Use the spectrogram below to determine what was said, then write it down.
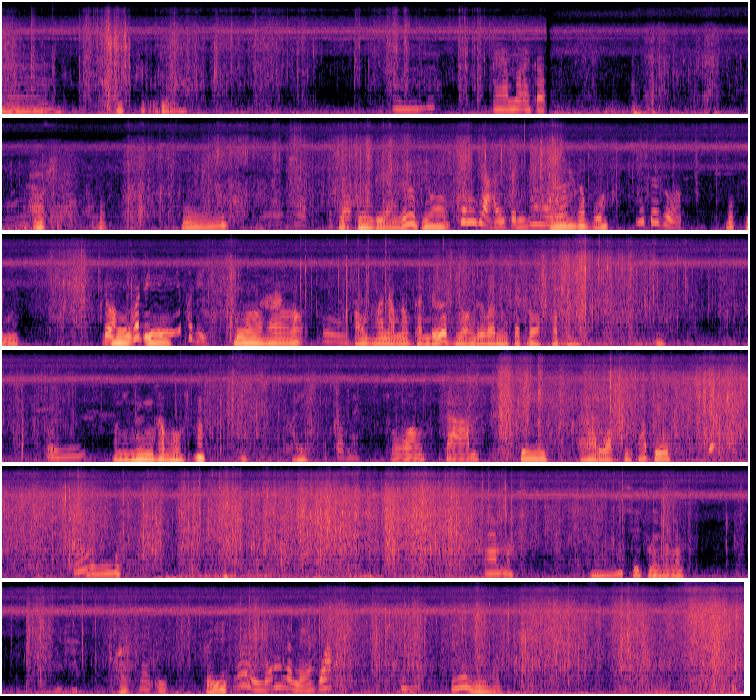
นี่คือดีอืมงามหน่อยกับเอาพี่อู้เห็ดพึ่งแดงเด้อพี่น้องเพื่อนใหญ่กันอยู่นี่นะครับผมนี่จะดอกบ่เป็นดอกหมูพอดีหมูพอดีม่วงห่างเนาะอืมเอามานำน้ำกันเด้อพี่น้องเด้อว่ามีจักดอกครับผมอืมอันนี้หนึ่งครับผมไปก่อนนะสองสามสี่ห้าดอกคุณครับเปียว งามบ่อืมสวยๆครับผมนั่นอีกสีนั่นลุ่มเลยไหมวัดนี่นี่ครับ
